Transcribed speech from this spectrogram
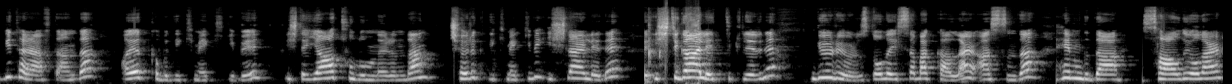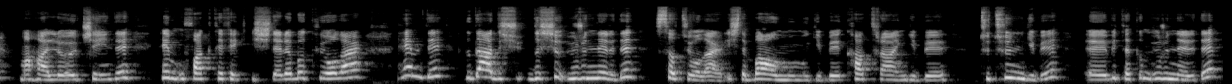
Bir taraftan da ayakkabı dikmek gibi, işte yağ tulumlarından çarık dikmek gibi işlerle de iştigal ettiklerini görüyoruz. Dolayısıyla bakkallar aslında hem gıda sağlıyorlar mahalle ölçeğinde hem ufak tefek işlere bakıyorlar hem de gıda dışı, dışı ürünleri de satıyorlar. İşte bal mumu gibi, katran gibi, tütün gibi e, bir takım ürünleri de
